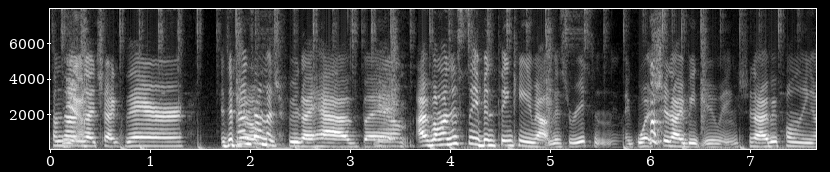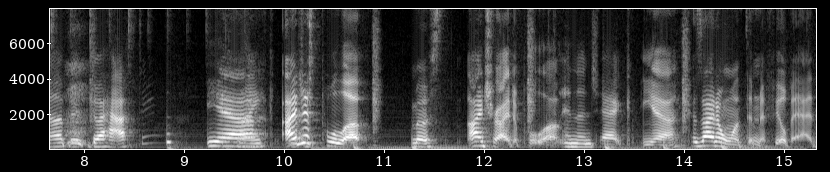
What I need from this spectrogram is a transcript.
Sometimes Yeah. I check there. It depends Yeah. how much food I have, but Yeah. I've honestly been thinking about this recently. Like, what should I be doing? Should I be pulling up? Do I have to? Yeah. Like- I just pull up most. I try to pull up. And then check. Yeah, because I don't want them to feel bad.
